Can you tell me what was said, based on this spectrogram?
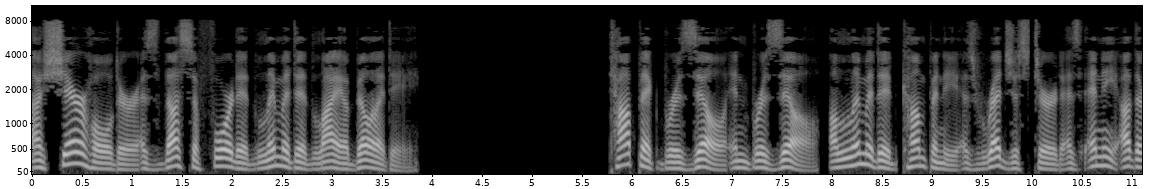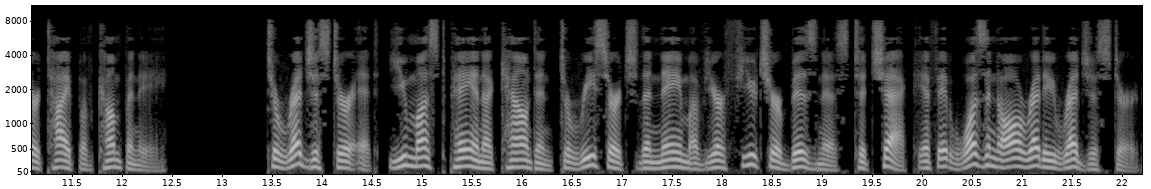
A shareholder is thus afforded limited liability. Topic Brazil In Brazil, a limited company is registered as any other type of company. To register it, you must pay an accountant to research the name of your future business to check if it wasn't already registered,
